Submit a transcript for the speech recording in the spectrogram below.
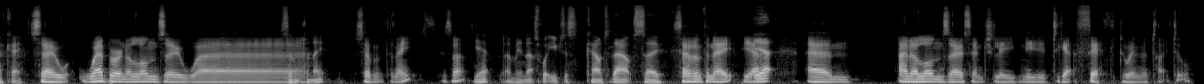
Okay, So Webber and Alonso were seventh and eighth. seventh and eighth. Is that Yeah, I mean that's what you've just counted out. So seventh and eighth? Yeah. Um, and Alonso essentially needed to get fifth to win the title.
